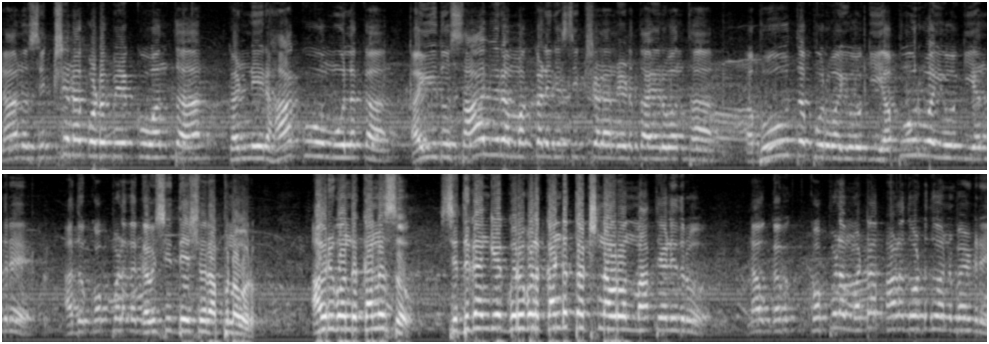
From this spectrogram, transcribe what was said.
ನಾನು ಶಿಕ್ಷಣ ಕೊಡಬೇಕು ಅಂತ ಕಣ್ಣೀರ್ ಹಾಕುವ ಮೂಲಕ ಐದು ಸಾವಿರ ಮಕ್ಕಳಿಗೆ ಶಿಕ್ಷಣ ನೀಡ್ತಾ ಇರುವಂತಹ ಅಭೂತಪೂರ್ವ ಯೋಗಿ, ಅಪೂರ್ವ ಯೋಗಿ ಅಂದ್ರೆ ಅದು ಕೊಪ್ಪಳದ ಗವಿಸಿದ್ದೇಶ್ವರ ಅಪ್ಪನವರು ಅವ್ರಿಗೊಂದು ಕನಸು. ಸಿದ್ಧಗಂಗೆ ಗುರುಗಳು ಕಂಡ ತಕ್ಷಣ ಅವರು ಒಂದು ಮಾತು ಹೇಳಿದ್ರು ನಾವು ಕೊಪ್ಪಳ ಮಠ ಬಹಳ ದೊಡ್ಡದು ಅನ್ಬೇಡ್ರಿ.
